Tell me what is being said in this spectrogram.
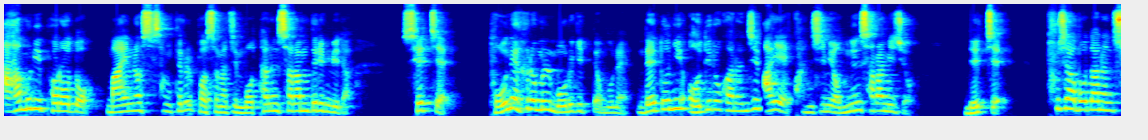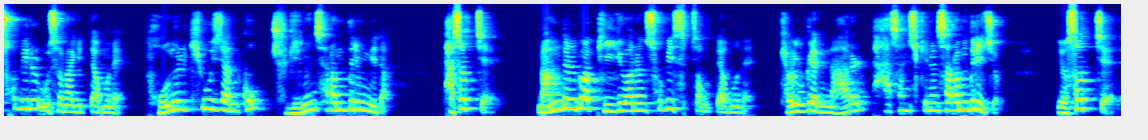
아무리 벌어도 마이너스 상태를 벗어나지 못하는 사람들입니다. 셋째, 돈의 흐름을 모르기 때문에 내 돈이 어디로 가는지 아예 관심이 없는 사람이죠. 넷째, 투자보다는 소비를 우선하기 때문에 돈을 키우지 않고 죽이는 사람들입니다. 다섯째, 남들과 비교하는 소비 습성 때문에 결국엔 나를 파산시키는 사람들이죠. 여섯째,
